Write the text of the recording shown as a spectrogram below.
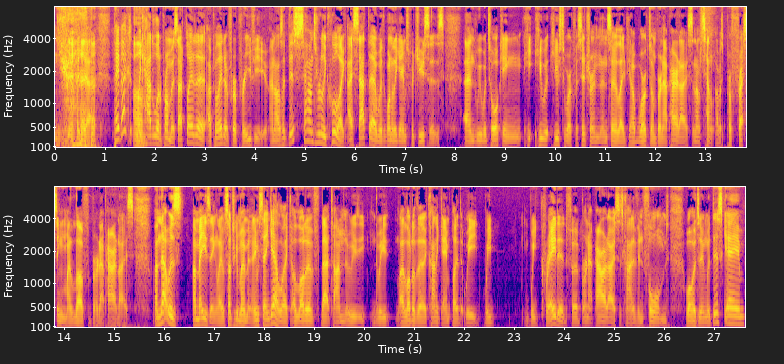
Yeah, yeah. Payback like Um, had a lot of promise. I played it. I played it for a preview, and I was like, "This sounds really cool." Like, I sat there with one of the game's producers, and we were talking. He he, wa- he used to work for Criterion, and so like I worked on Burnout Paradise, and I was telling, I was professing my love for Burnout Paradise, and that was amazing. Like, it was such a good moment. And he was saying, "Yeah, like a lot of that time that we that we a lot of the kind of gameplay that we we." We created for Burnout Paradise has kind of informed what we're doing with this game.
